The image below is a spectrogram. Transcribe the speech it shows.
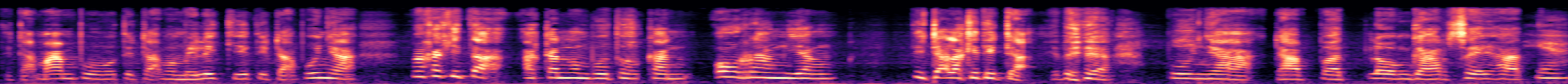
tidak mampu, tidak memiliki, tidak punya, maka kita akan membutuhkan orang yang tidak lagi tidak, gitu ya punya, dapat, longgar, sehat. Yeah.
